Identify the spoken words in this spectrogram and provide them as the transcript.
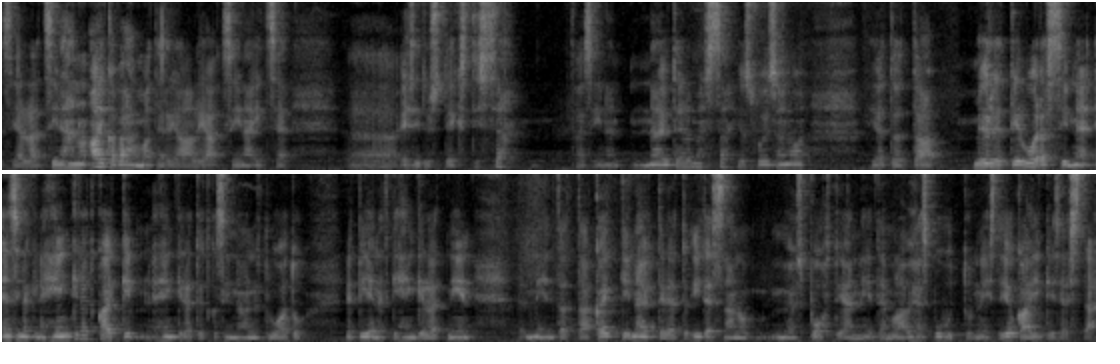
siellä. Et siinähän on aika vähän materiaalia siinä itse esitystekstissä tai siinä näytelmässä, jos voi sanoa. Ja tota, me yritettiin luoda sinne ensinnäkin ne henkilöt, kaikki henkilöt, jotka sinne on nyt luotu, ne pienetkin henkilöt, niin, niin tota, kaikki näyttelijät on itse saanut myös pohtia niitä me ollaan yhdessä puhuttu niistä joka ikisestä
